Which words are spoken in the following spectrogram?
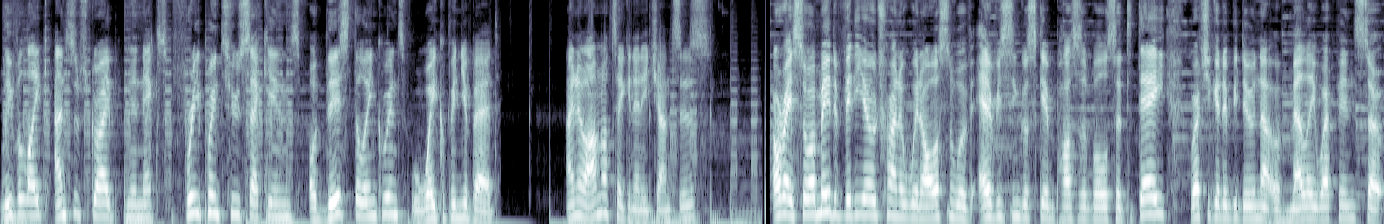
leave a like and subscribe in the next 3.2 seconds or this delinquent will wake up in your bed. I know, I'm not taking any chances. Alright, so I made a video trying to win Arsenal with every single skin possible. So today, we're actually going to be doing that with melee weapons. So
